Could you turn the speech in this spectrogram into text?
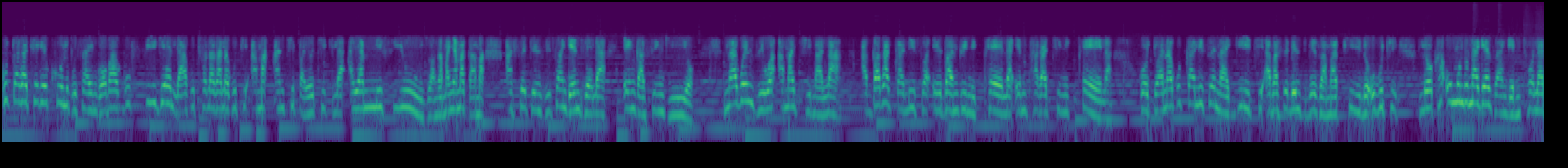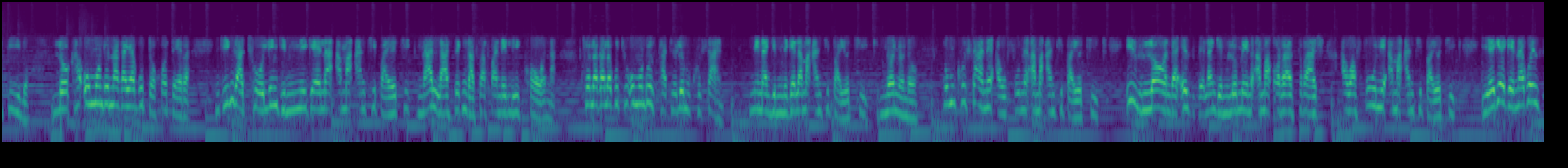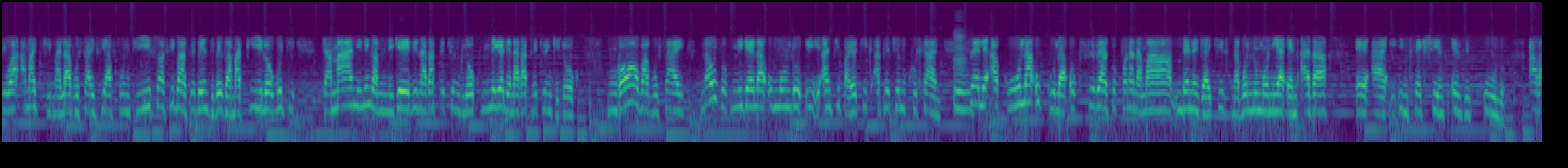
kuqakatheke khulu busayi ngoba kufike la kutholakala ukuthi ama-antibiotic la ayamisuzwa ngamanye amagama asetshenziswa ngendlela engasingiyo nakwenziwa amajima la akakaqaliswa ebantwini kuphela emphakathini kuphela kodwana kuqaliswe nakithi abasebenzi bezamaphilo ukuthi lokha umuntu nakeza ngemtholapilo lokha umuntu nakaya kudohotera ngingatholi ngimnikela ama-antibiotic nala sekungasafaneli khona kutholakala ukuthi umuntu uziphathelwe mkhuhlane mina ngimnikela ama-antibiotic no no no umkhuhlane awufuni ama-antibiotic izilonda ezivela ngemlomeni ama-oral thrush awafuni ama-antibiotic yeke-ke nakwenziwa amajima labo siyafundiswa sibasebenzi bezamaphilo ukuthi jamani ningamnikeli nakaphethwe ngilokhu mnikele nakaphethwe ngilokhu ngoba busayi nawuzokunikela umuntu i-antibiotic aphethwe emkhuhlane mm. sele agula ukugula okuserious okufana nama-meningitis nabo-pneumonia and other eh, uh, infections ezikulu cool.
